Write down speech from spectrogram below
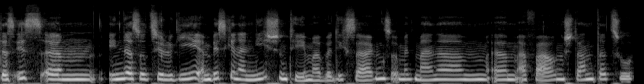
Das ist ähm, in der Soziologie ein bisschen ein Nischenthema, würde ich sagen, so mit meinem ähm, Erfahrungsstand dazu.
